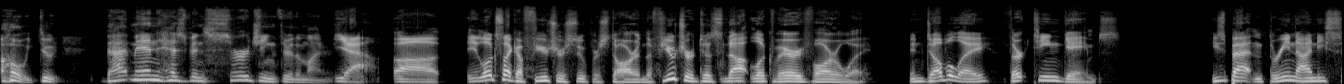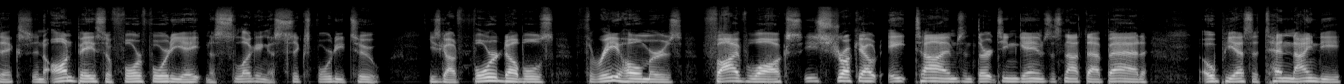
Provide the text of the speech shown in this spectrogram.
Oh, dude, that man has been surging through the minors. Yeah. Uh he looks like a future superstar, and the future does not look very far away. In double A, 13 games. He's batting 396, an on base of 448, and a slugging of 642. He's got four doubles, three homers, five walks. He's struck out eight times in 13 games. It's not that bad. OPS of 1090,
